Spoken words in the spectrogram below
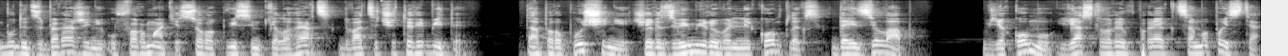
будуть збережені у форматі 48 кГц 24 біти та пропущені через вимірювальний комплекс DaisyLab, в якому я створив проект самописця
